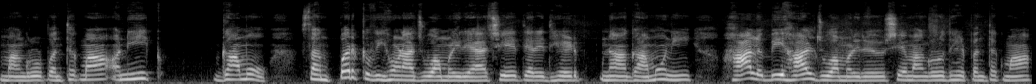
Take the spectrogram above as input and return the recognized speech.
માંગરોળ પંથકમાં અનેક ગામો સંપર્ક વિહોણા જોવા મળી રહ્યા છે. ત્યારે ધેડના ગામોની હાલ બેહાલ જોવા મળી રહ્યો છે. માંગરોળ ધેડ પંથકમાં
